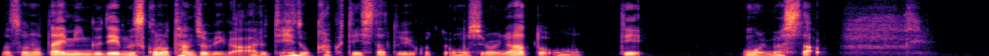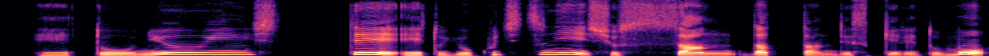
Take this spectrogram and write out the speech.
まあ、そのタイミングで息子の誕生日がある程度確定したということで面白いなと思って、思いました。えっ、と、入院して、えっ、と、翌日に出産だったんですけれども、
